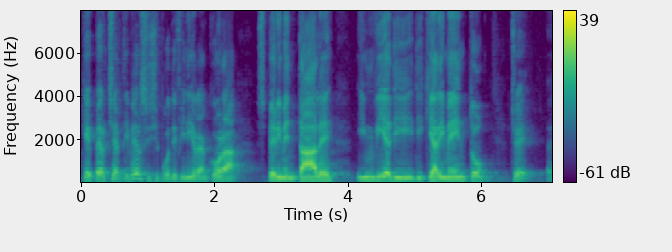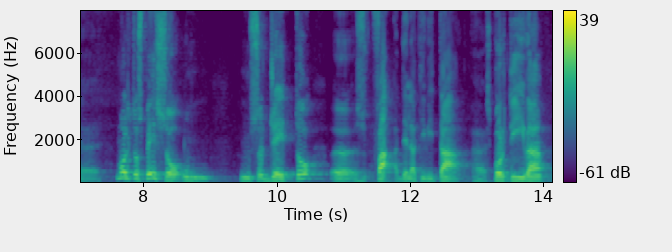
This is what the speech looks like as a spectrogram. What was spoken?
che per certi versi si può definire ancora sperimentale, in via di, di chiarimento, cioè eh, Molto spesso un, un soggetto eh, fa dell'attività eh, sportiva,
